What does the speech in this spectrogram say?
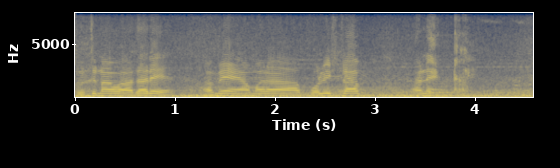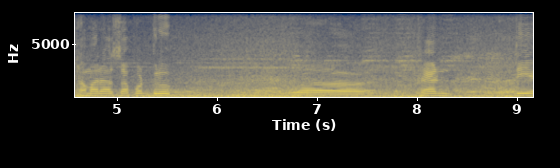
સૂચનાઓ આધારે અમે અમારા પોલીસ સ્ટાફ અને અમારા સપોર્ટ ગ્રુપ ફ્રેન્ડથી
